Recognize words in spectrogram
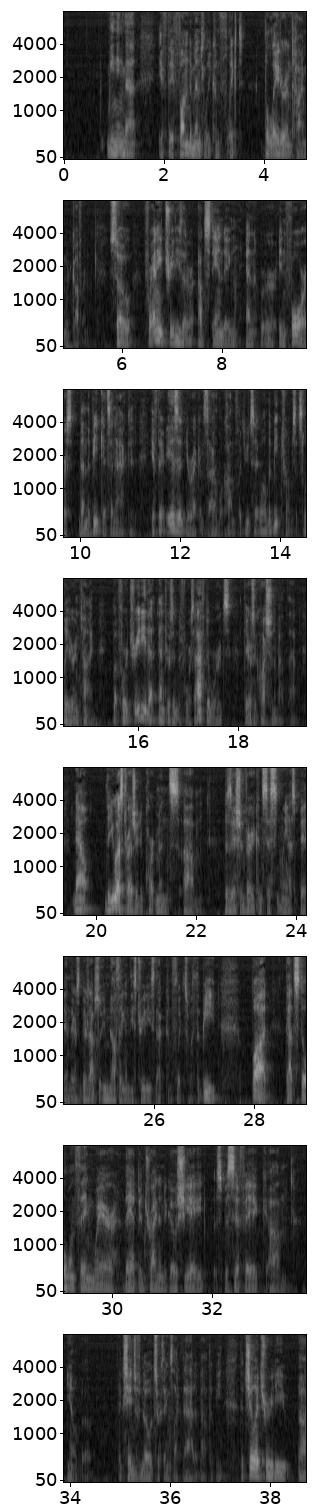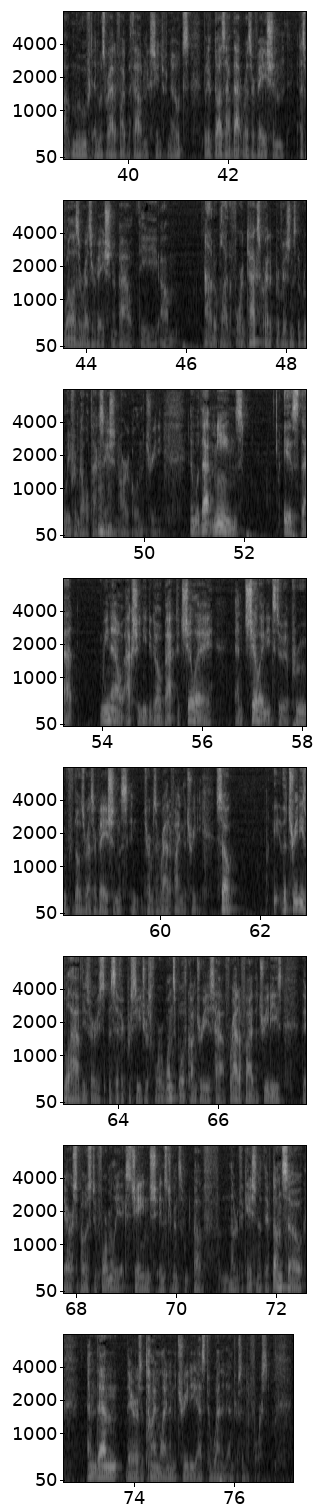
meaning that if they fundamentally conflict, the later in time would govern. So for any treaties that are outstanding and are in force, then the BEAT gets enacted. If there is an irreconcilable conflict, you'd say, well, the BEAT trumps, it's later in time. But for a treaty that enters into force afterwards, there's a question about that. Now, the U.S. Treasury Department's um, position very consistently has been there's, there's absolutely nothing in these treaties that conflicts with the BEAT. But that's still one thing where they had been trying to negotiate specific, um, you know, uh, exchange of notes or things like that about the BEAT. The Chile Treaty uh, moved and was ratified without an exchange of notes, but it does have that reservation as well as a reservation about the um, how to apply the foreign tax credit provisions, the relief from double mm-hmm. taxation article in the treaty. And what that means is that we now actually need to go back to Chile, and Chile needs to approve those reservations in terms of ratifying the treaty. So the treaties will have these very specific procedures for once both countries have ratified the treaties, they are supposed to formally exchange instruments of- of notification that they've done so, and then there's a timeline in the treaty as to when it enters into force.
